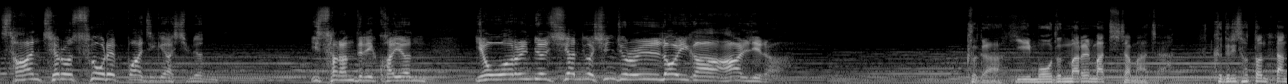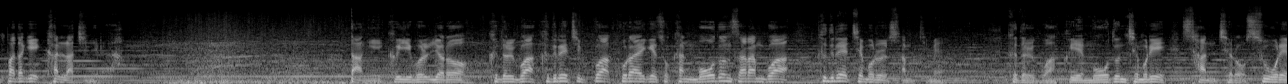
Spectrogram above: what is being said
산채로 수월에 빠지게 하시면 이 사람들이 과연 여호와를 멸시한 것인 줄을 너희가 알리라. 그가 이 모든 말을 마치자마자 그들이 섰던 땅바닥이 갈라지니라 땅이 그 입을 열어 그들과 그들의 집과 고라에게 속한 모든 사람과 그들의 재물을 삼키매 그들과 그의 모든 재물이 산채로 수월에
